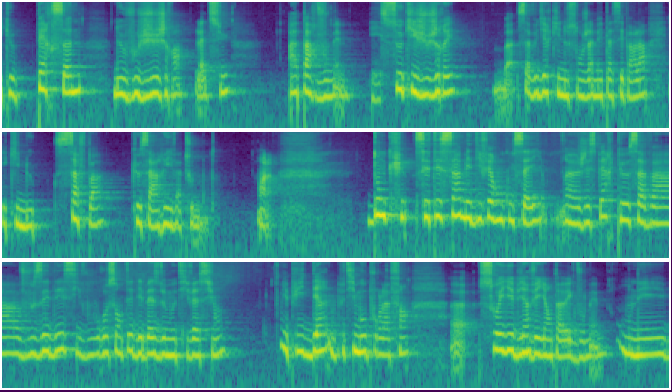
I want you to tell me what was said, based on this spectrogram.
et que personne ne vous jugera là-dessus, à part vous-même. Et ceux qui jugeraient, bah, ça veut dire qu'ils ne sont jamais passés par là et qu'ils ne savent pas que ça arrive à tout le monde. Voilà. Donc, c'était ça mes différents conseils. Euh, j'espère que ça va vous aider si vous ressentez des baisses de motivation. Et puis, le petit mot pour la fin, euh, soyez bienveillante avec vous-même. On est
